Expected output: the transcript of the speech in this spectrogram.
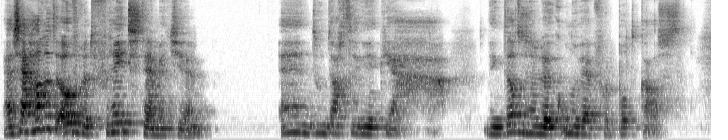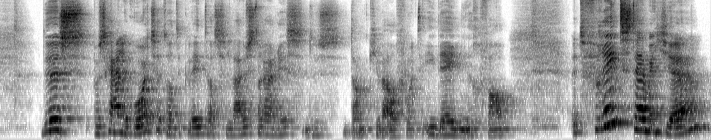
ja, zij had het over het vreedstemmetje. En toen dacht ik, ja, ik denk dat is een leuk onderwerp voor de podcast. Dus waarschijnlijk hoort je het, want ik weet dat ze luisteraar is. Dus dankjewel voor het idee in ieder geval. Het vreedstemmetje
